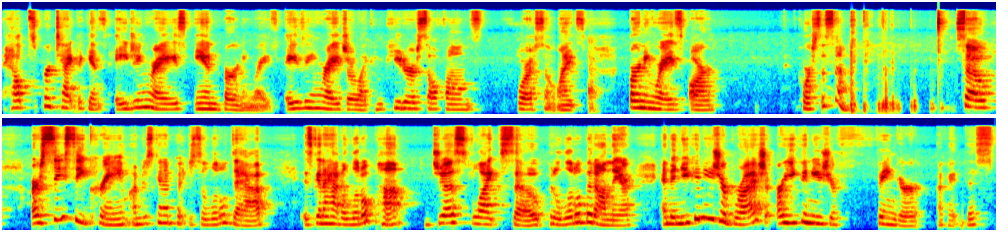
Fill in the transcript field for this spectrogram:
helps protect against aging rays and burning rays. Aging rays are like computer, cell phones, fluorescent lights. Burning rays are, of course, the sun. So our CC cream, I'm just going to put just a little dab is going to have a little pump, just like so. Put a little bit on there. And then you can use your brush or you can use your finger. Okay, this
